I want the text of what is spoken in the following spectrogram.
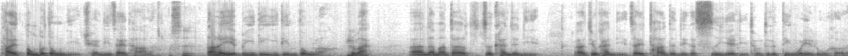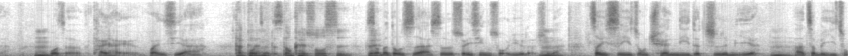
他动不动你，权力在他了。是，当然也不一定一定动了，是吧？啊，那么他这看着你，啊，就看你在他的那个视野里头这个定位如何了，嗯，或者台海关系啊。他可能都可以说是什么都是啊，是随心所欲了，是吧？这是一种权力的执迷嗯，啊，这么一种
